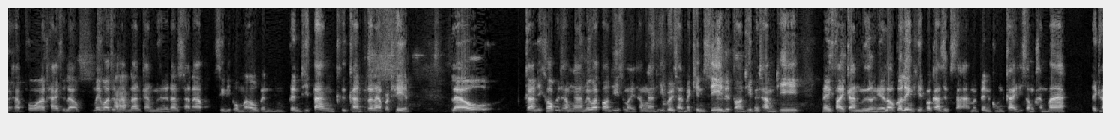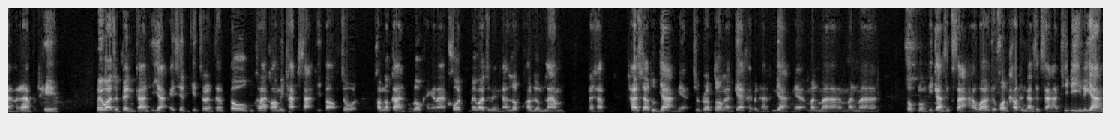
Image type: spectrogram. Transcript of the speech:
นะครับ เพราะว่าท้ายสุดแล้วไม่ว่าจะครับทำด้านการเมืองหรือด้านสตาร์ทอัพสิ่งที่ผมเอาเป็นเป็นที่ตั้งคือการพัฒนาประเทศ แล้วการที่เข้าไปทำงานไม่ว่าตอนที่สมัยทำงานที่บริษัทแมคคินซี่หรือตอนที่ไปทำที่ในฝ่ายการเมืองเนี่ยเราก็เล็งเห็นว่าการศึกษามันเป็นกลไกที่สำคัญมากในการพัฒนาประเทศ ไม่ว่าจะเป็นการที่อยากให้เศรษฐกิจเจริญเติบโตบุคลากรมีทักษะที่ตอบโจทย์ ความต้องการของโลกแห่งอนาคต ไม่ว่าจะเป็นการลดความเหลื่อมล้ำนะครับท้ายสุดแล้วทุกอย่างเนี่ยจุดเริ่มต้นของการแก้ไขปัญหาทุกอย่างเนี่ยมันมามันมา ตกลงที่การศึกษาว่าทุกคนเข้าถึงการศึกษาที่ดีหรือยัง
